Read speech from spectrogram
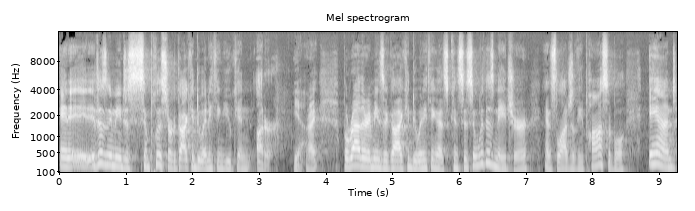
and it, it doesn't mean just simplicity. Or God can do anything you can utter Yeah. right? But rather, it means that God can do anything that's consistent with his nature and it's logically possible. And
